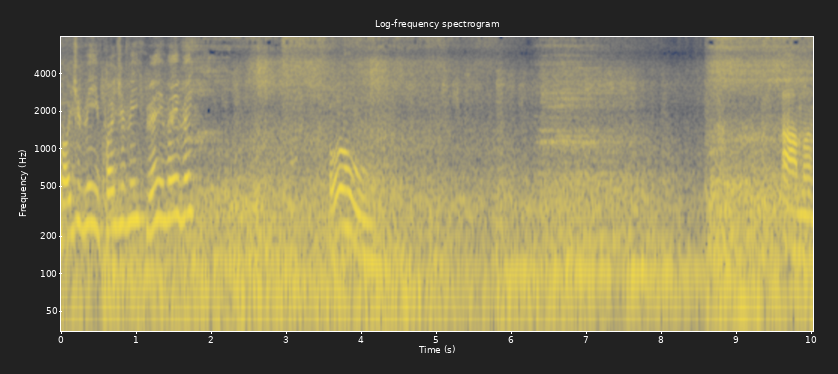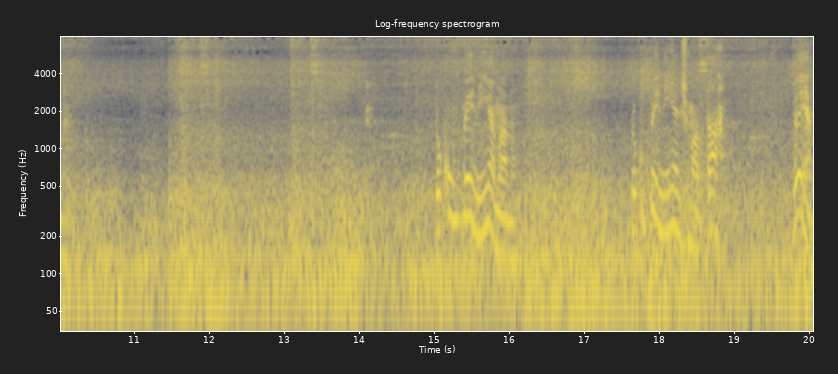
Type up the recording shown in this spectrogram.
Pode vir, pode vir. Vem, vem, vem. Oh. Ah, mano. Tô com peninha, mano. Tô com peninha de matar. Venha.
